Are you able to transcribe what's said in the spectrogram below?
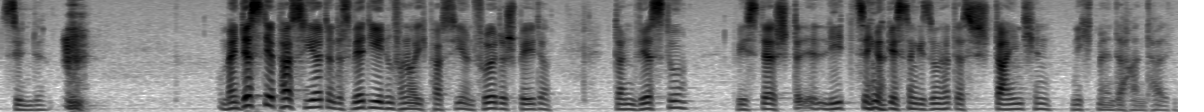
Sünde. Und wenn das dir passiert, und das wird jedem von euch passieren, früher oder später, dann wirst du, wie es der Liedsänger gestern gesungen hat, das Steinchen nicht mehr in der Hand halten.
